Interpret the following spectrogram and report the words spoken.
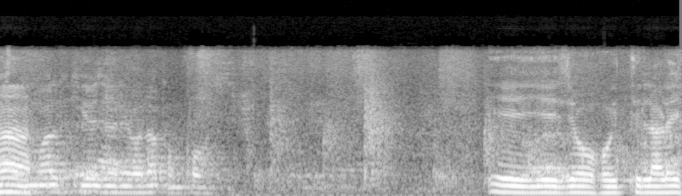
हाँ। इस्तेमाल किया जाने वाला कंपास ये ये जो हुई थी लड़ाई।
